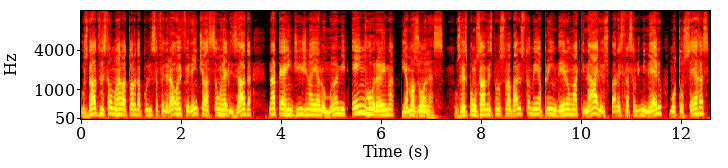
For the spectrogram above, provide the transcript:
Os dados estão no relatório da Polícia Federal referente à ação realizada na terra indígena Yanomami, em Roraima e Amazonas. Os responsáveis pelos trabalhos também apreenderam maquinários para extração de minério, motosserras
